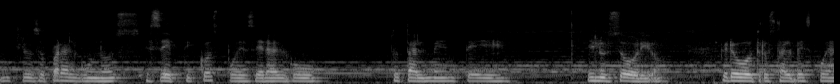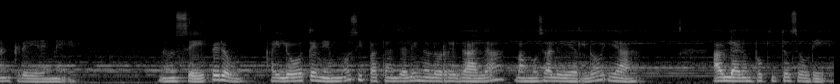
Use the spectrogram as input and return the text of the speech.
Incluso para algunos escépticos puede ser algo totalmente ilusorio, pero otros tal vez puedan creer en él. No sé, pero ahí lo tenemos y Patanjali nos lo regala. Vamos a leerlo y a hablar un poquito sobre él.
